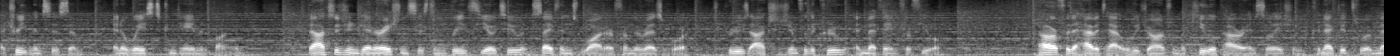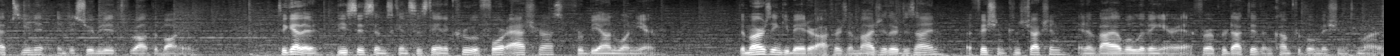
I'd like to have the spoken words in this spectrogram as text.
a treatment system, and a waste containment volume. The oxygen generation system breathes CO2 and siphons water from the reservoir to produce oxygen for the crew and methane for fuel. Power for the habitat will be drawn from a kilopower installation connected through a MEPS unit and distributed throughout the volume. Together, these systems can sustain a crew of four astronauts for beyond one year. The Mars Incubator offers a modular design, efficient construction, and a viable living area for a productive and comfortable mission to Mars.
